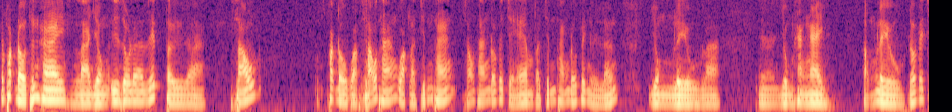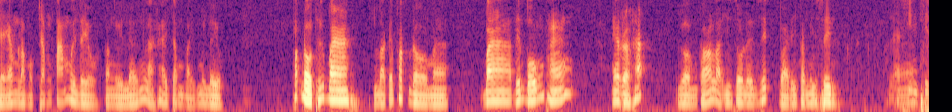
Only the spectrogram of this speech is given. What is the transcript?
cái phát đồ thứ hai là dùng isolazic từ à, 6 phát đồ hoặc 6 tháng hoặc là 9 tháng, 6 tháng đối với trẻ em và 9 tháng đối với người lớn. Dùng liều là uh, dùng hàng ngày. Tổng liều đối với trẻ em là 180 liều và người lớn là 270 liều. Phát đồ thứ ba là cái phát đồ mà 3 đến 4 tháng RH gồm có là isolazic và rifamycin à, xin, xin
